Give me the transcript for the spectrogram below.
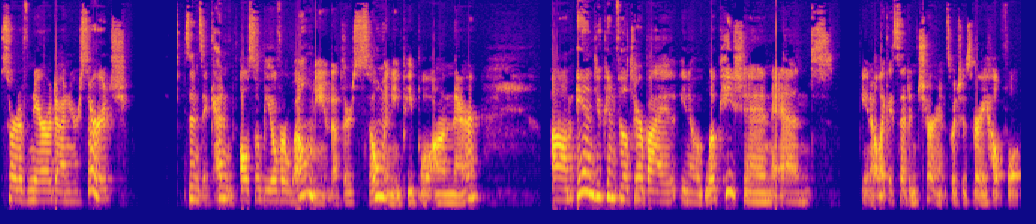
sort of narrow down your search since it can also be overwhelming that there's so many people on there um, and you can filter by you know location and you know like i said insurance which is very helpful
